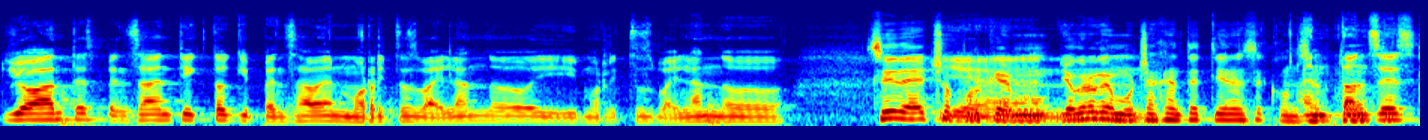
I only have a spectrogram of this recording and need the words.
yo antes pensaba en TikTok y pensaba en morritos bailando y morritos bailando Sí, de hecho, porque yo creo que mucha gente tiene ese concepto. Entonces,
